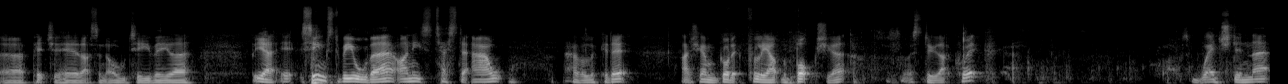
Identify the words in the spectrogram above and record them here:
uh, picture here, that's an old TV there. But yeah, it seems to be all there. I need to test it out, have a look at it. I actually haven't got it fully out the box yet. So let's do that quick. Oh, it's wedged in there.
